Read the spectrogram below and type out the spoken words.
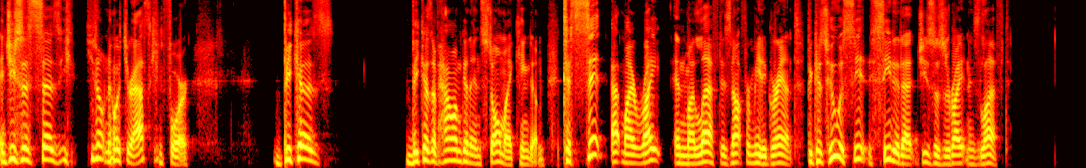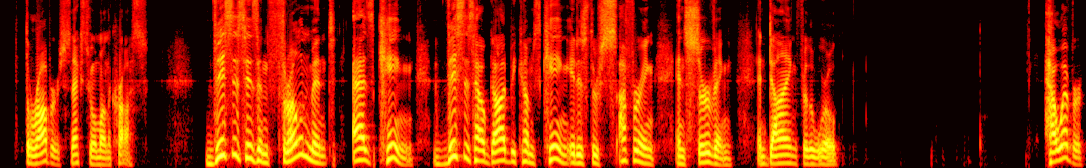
And Jesus says, You don't know what you're asking for because, because of how I'm going to install my kingdom. To sit at my right and my left is not for me to grant because who was se- seated at Jesus' right and his left? The robbers next to him on the cross. This is his enthronement as king. This is how God becomes king. It is through suffering and serving and dying for the world. However,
